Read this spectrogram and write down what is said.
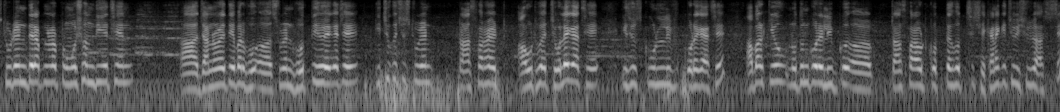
স্টুডেন্টদের আপনারা প্রমোশন দিয়েছেন। জানুয়ারিতে এবার স্টুডেন্ট ভর্তি হয়ে গেছে। কিছু কিছু স্টুডেন্ট ট্রান্সফার হয়ে আউট হয়ে চলে গেছে, কিছু স্কুল লিভ করে গেছে, আবার কেউ নতুন করে লিভ ট্রান্সফার আউট করতে হচ্ছে, সেখানে কিছু ইস্যু আসছে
